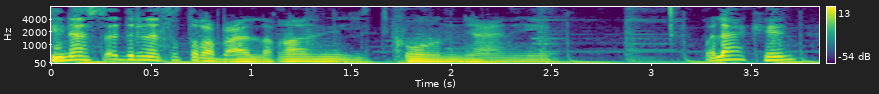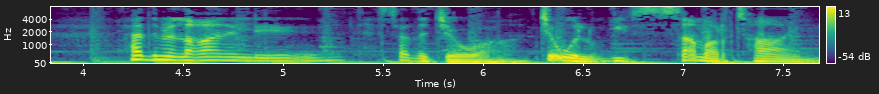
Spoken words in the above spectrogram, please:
في ناس أدري إنها تطرب على الأغاني اللي تكون يعني ولكن هذه من الأغاني اللي تحس هذا جوها جو السمر time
